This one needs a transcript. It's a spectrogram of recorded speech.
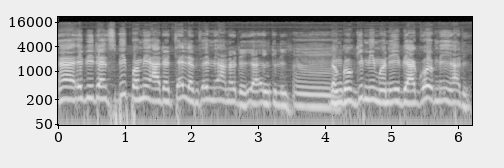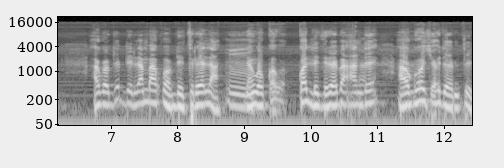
Eh if you dem speak for me i dey tell dem say me i no dey hear english. Mm. Dem go give me money. If I go me here, I go give the number of the trailer. Mm. Then go call, call the driver and then I'll go show them the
